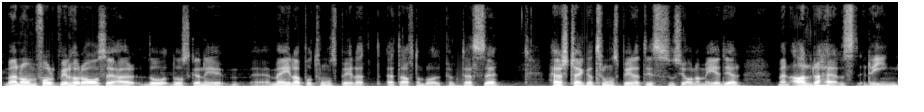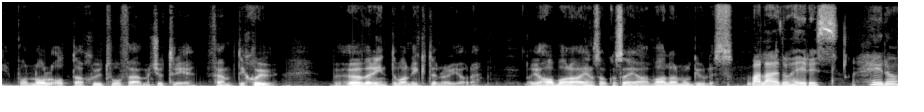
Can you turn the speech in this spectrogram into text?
Men om folk vill höra av sig här då, då ska ni eh, mejla på tronspelet aftonbladet.se Hashtagga tronspelet i sociala medier Men allra helst ring på 08 725 23 57 Behöver inte vara nykter när du gör det. Och jag har bara en sak att säga, Valar Morgulis. Valar då heiris. Hej då.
